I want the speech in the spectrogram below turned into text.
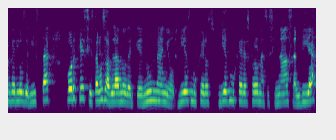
perderlos de vista, porque si estamos hablando de que en un año 10 mujeres, 10 mujeres fueron asesinadas al día,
